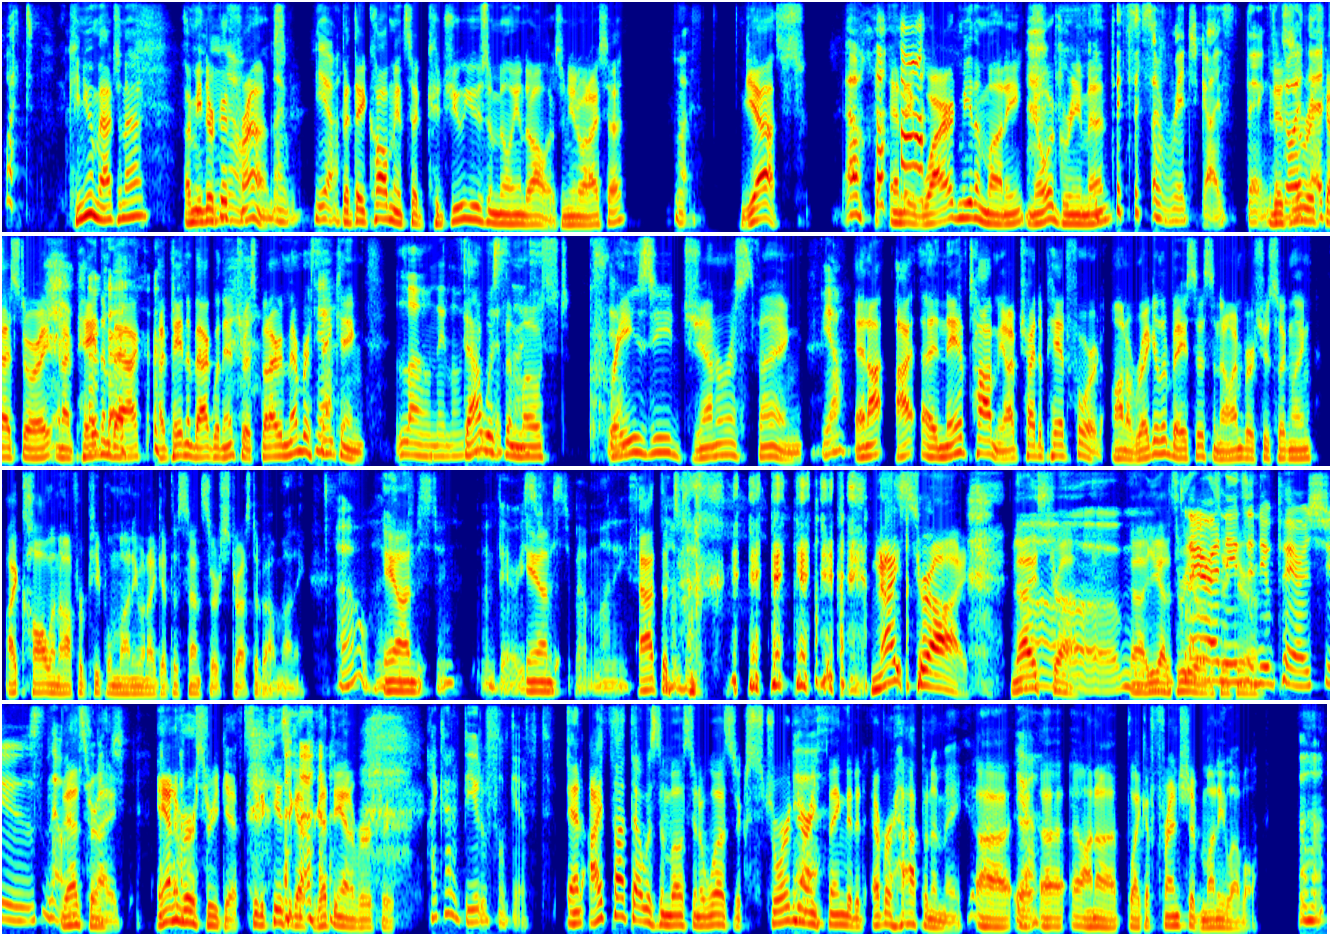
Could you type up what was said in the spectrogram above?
What? Can you imagine that? I mean, they're good no, friends. I, yeah. But they called me and said, Could you use a million dollars? And you know what I said? What? Yes. Oh. and they wired me the money, no agreement. this is a rich guy's thing. This Go is ahead. a rich guy's story, and I paid okay. them back. I paid them back with interest. But I remember thinking, loan. They loaned. That was the nice. most crazy yeah. generous thing. Yeah. And I, I and they have taught me. I've tried to pay it forward on a regular basis, and now I'm virtue signaling. I call and offer people money when I get the sense they're stressed about money. Oh, and, interesting. I'm very stressed about money. So at the time, nice try, nice um, try. Uh, you got a three. Clara needs a new pair of shoes. No, that's right. anniversary gift. See, the kids you got to forget the anniversary. I got a beautiful gift. And I thought that was the most, and it was extraordinary yeah. thing that had ever happened to me uh, yeah. uh, on a like a friendship money level. Uh-huh.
